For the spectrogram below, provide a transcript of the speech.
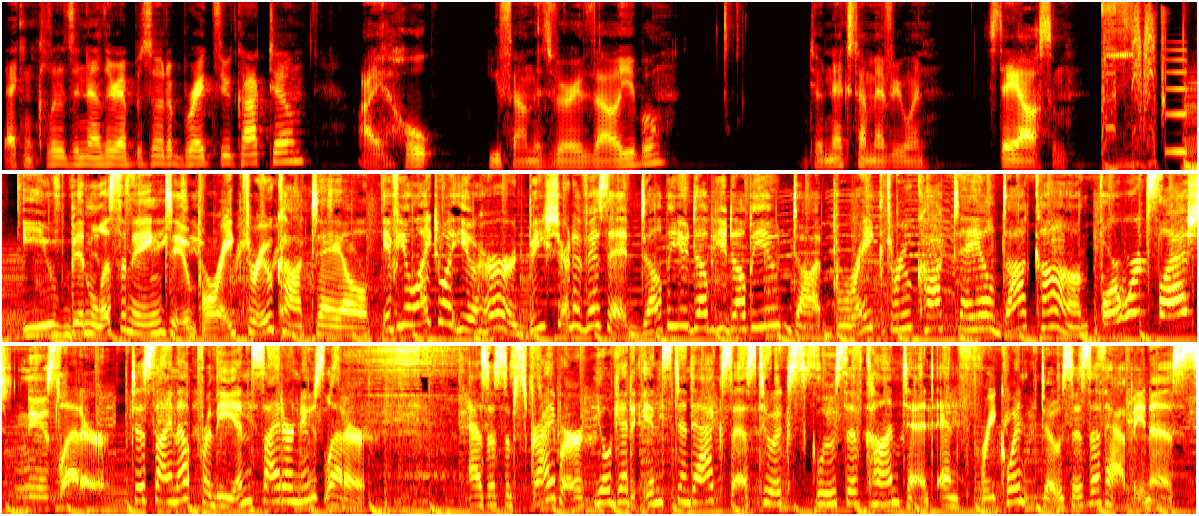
That concludes another episode of Breakthrough Cocktail. I hope you found this very valuable. Until next time, everyone, stay awesome. You've been listening to Breakthrough Cocktail. If you liked what you heard, be sure to visit www.breakthroughcocktail.com forward slash newsletter to sign up for the Insider Newsletter. As a subscriber, you'll get instant access to exclusive content and frequent doses of happiness.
